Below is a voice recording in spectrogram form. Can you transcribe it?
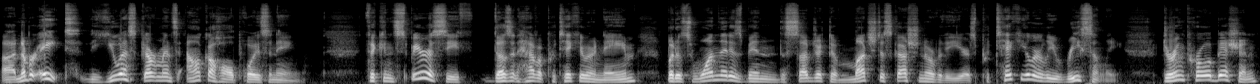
Uh, number eight, the U.S. government's alcohol poisoning. The conspiracy doesn't have a particular name, but it's one that has been the subject of much discussion over the years, particularly recently. During Prohibition,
